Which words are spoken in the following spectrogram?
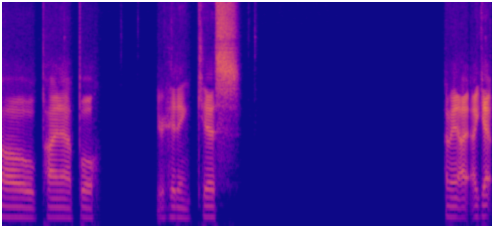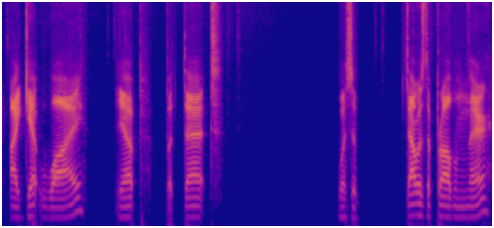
Oh, pineapple. You're hitting kiss. I mean, I, I get I get why. Yep, but that was a that was the problem there.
